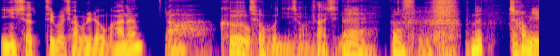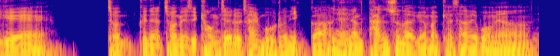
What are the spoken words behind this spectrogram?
이니셔티브를 잡으려고 하는 아, 그 그렇죠. 부분이죠, 음. 사실은. 네, 그렇습니다. 근데 참 이게 전 그냥 저는 이제 경제를 잘 모르니까 네. 그냥 단순하게만 계산해 보면 네.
